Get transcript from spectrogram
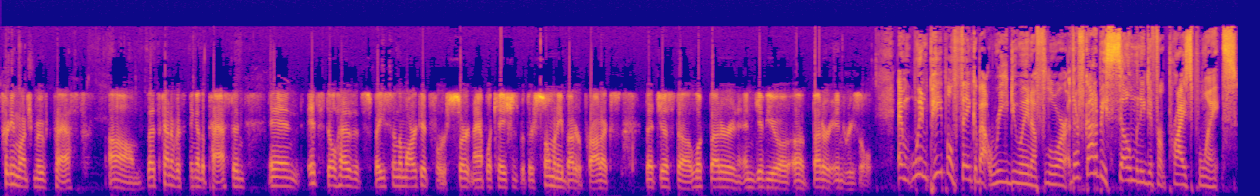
pretty much moved past. Um, that's kind of a thing of the past, and and it still has its space in the market for certain applications, but there's so many better products that just uh, look better and, and give you a, a, better end result. And when people think about redoing a floor, there's got to be so many different price points.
